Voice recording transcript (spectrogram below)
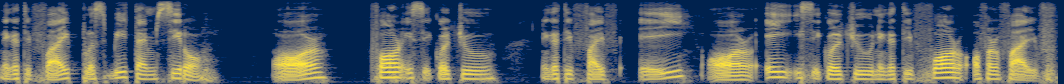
negative 5 plus b times 0 or 4 is equal to negative 5a or a is equal to negative 4 over 5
